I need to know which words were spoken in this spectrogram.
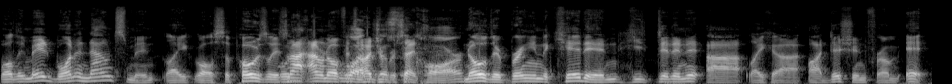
Well, they made one announcement, like, well, supposedly it's Well, not. I don't know if it's what, hundred just the percent. car? No, they're bringing the kid in. He did an uh, like uh, audition from it,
